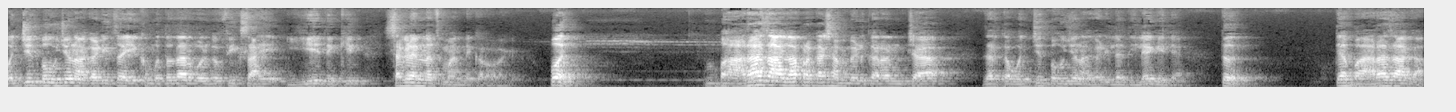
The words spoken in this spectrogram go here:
वंचित बहुजन आघाडीचा एक मतदार वर्ग फिक्स आहे हे देखील सगळ्यांनाच मान्य करावं लागेल. पण बारा जागा प्रकाश आंबेडकरांच्या जर का वंचित बहुजन आघाडीला दिल्या गेल्या तर त्या बारा जागा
